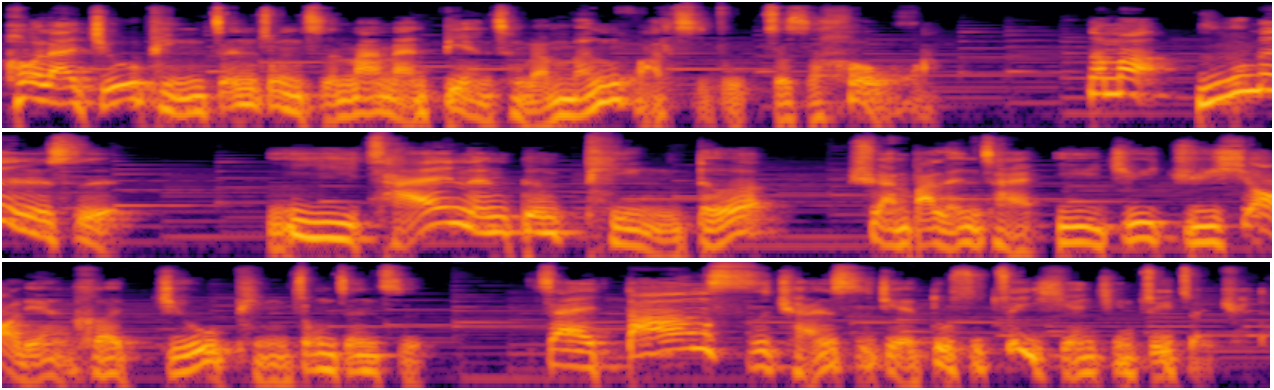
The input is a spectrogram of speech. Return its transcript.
后来九品珍重制慢慢变成了门阀制度，这是后话。那么无论是以才能跟品德选拔人才，以及举孝廉和九品中正制，在当时全世界都是最先进、最准确的。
